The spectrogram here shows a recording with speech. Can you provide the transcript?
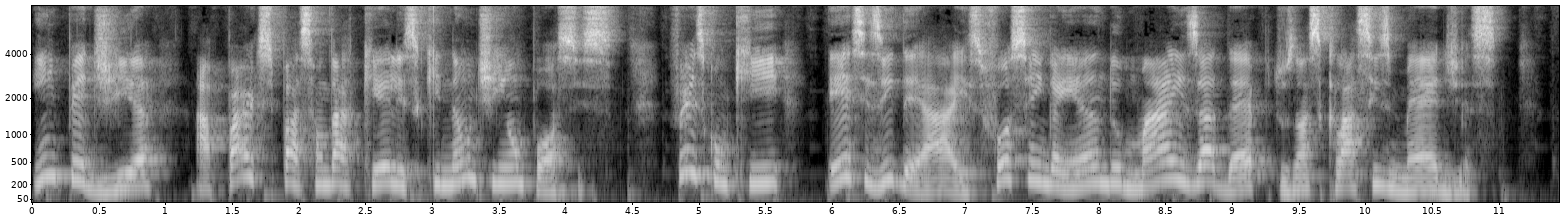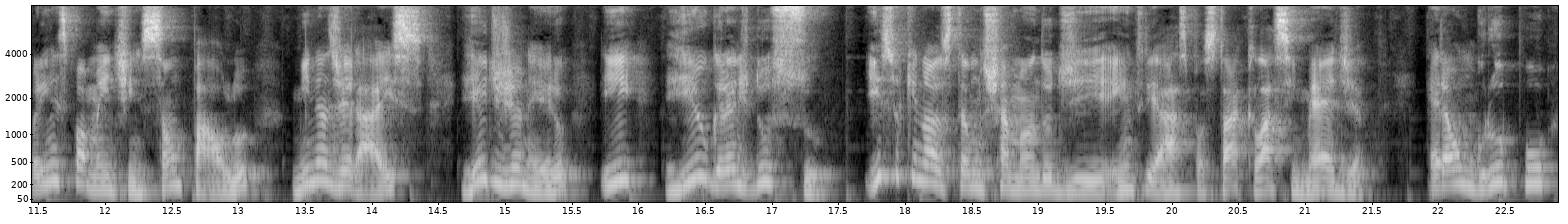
impedia a participação daqueles que não tinham posses, fez com que esses ideais fossem ganhando mais adeptos nas classes médias, principalmente em São Paulo, Minas Gerais, Rio de Janeiro e Rio Grande do Sul. Isso que nós estamos chamando de, entre aspas, tá? classe média, era um grupo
